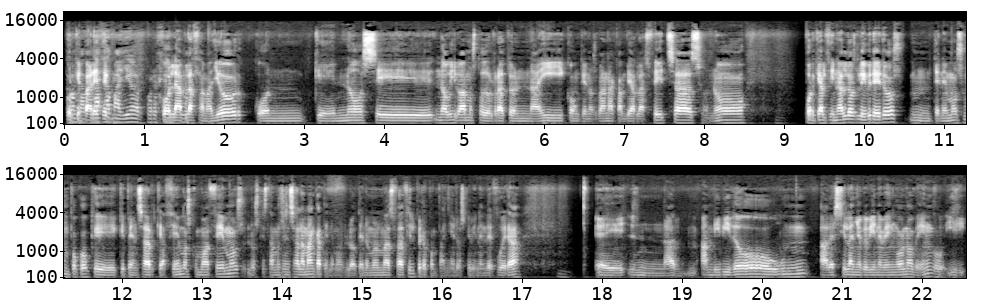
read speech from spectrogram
Porque con la parece Plaza Mayor, por ejemplo. con la Plaza Mayor, con que no se no vivamos todo el rato en ahí con que nos van a cambiar las fechas o no. Porque al final los libreros mm, tenemos un poco que, pensar qué hacemos, cómo hacemos. Los que estamos en Salamanca tenemos, lo tenemos más fácil, pero compañeros que vienen de fuera eh, han vivido un a ver si el año que viene vengo o no vengo. Y,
